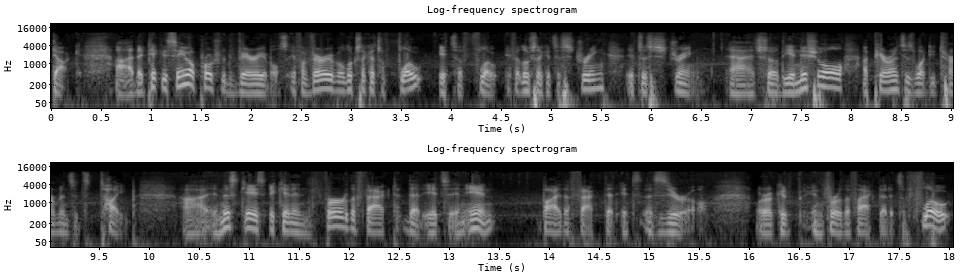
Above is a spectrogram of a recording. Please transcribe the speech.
duck. Uh, they take the same approach with variables. If a variable looks like it's a float, it's a float. If it looks like it's a string, it's a string. Uh, so the initial appearance is what determines its type. Uh, in this case, it can infer the fact that it's an int by the fact that it's a zero, or it could infer the fact that it's a float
